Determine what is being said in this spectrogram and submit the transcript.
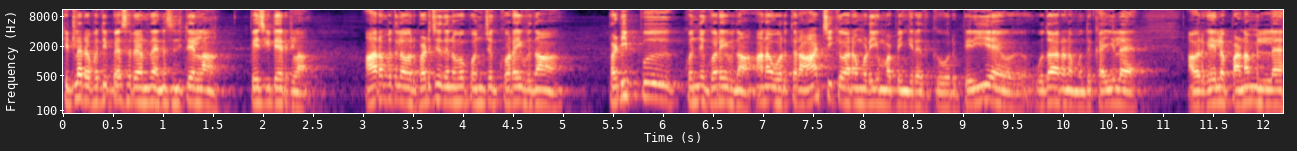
ஹிட்லரை பற்றி பேசுகிறா இருந்தால் என்ன செஞ்சுட்டே இருக்கலாம். பேசிக்கிட்டே இருக்கலாம். ஆரம்பத்தில் அவர் படித்தது என்னவோ கொஞ்சம் குறைவு தான் படிப்பு கொஞ்சம் குறைவு தான் ஆனால் ஒருத்தர் ஆட்சிக்கு வர முடியும் அப்படிங்கிறதுக்கு ஒரு பெரிய உதாரணம் வந்து கையில் அவர் கையில் பணம் இல்லை.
